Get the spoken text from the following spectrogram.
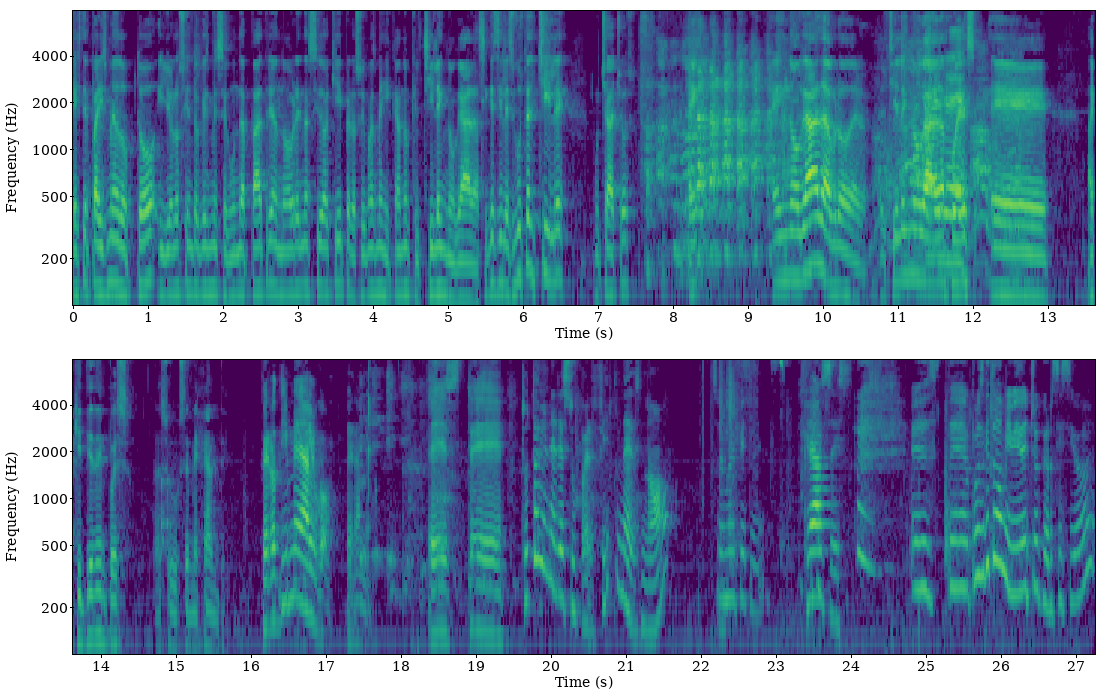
Este país me adoptó y yo lo siento que es mi segunda patria. No habré nacido aquí, pero soy más mexicano que el chile en nogada. Así que si les gusta el chile, muchachos, en, en nogada, brother. El chile en nogada, pues, eh, aquí tienen pues a su semejante. Pero dime algo, espérame. Este, tú también eres super fitness, ¿no? Soy muy fitness. ¿Qué haces? Este, pues es que toda mi vida he hecho ejercicio.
